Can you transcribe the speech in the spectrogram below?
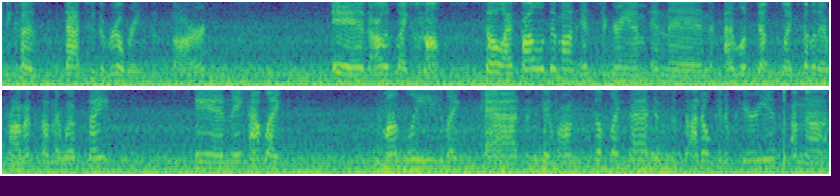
because that's who the real racists are. And I was like, huh. So I followed them on Instagram and then I looked up like some of their products on their website and they have like monthly like pads and tampons and stuff like that. And since I don't get a period, I'm not,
